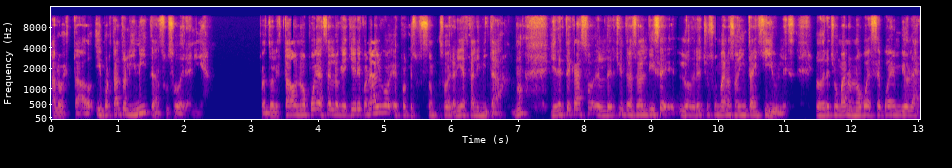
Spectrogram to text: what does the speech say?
a los estados y por tanto limitan su soberanía. Cuando el Estado no puede hacer lo que quiere con algo es porque su soberanía está limitada. ¿no? Y en este caso el derecho internacional dice los derechos humanos son intangibles, los derechos humanos no se pueden violar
